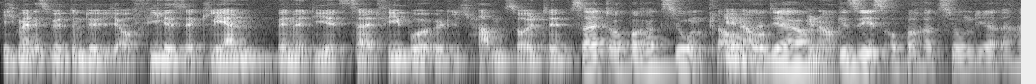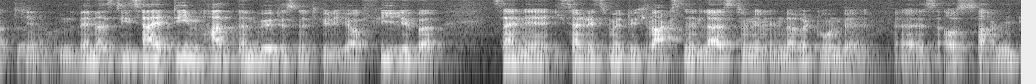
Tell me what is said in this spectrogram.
Ich meine, es wird natürlich auch vieles erklären, wenn er die jetzt seit Februar wirklich haben sollte. Seit der Operation, glaube ich, genau, der genau. Gesäßoperation, die er da hatte. Genau, und wenn er die seitdem hat, dann wird es natürlich auch viel über seine, ich sage jetzt mal, durchwachsenen Leistungen in der Rückrunde äh, aussagen.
